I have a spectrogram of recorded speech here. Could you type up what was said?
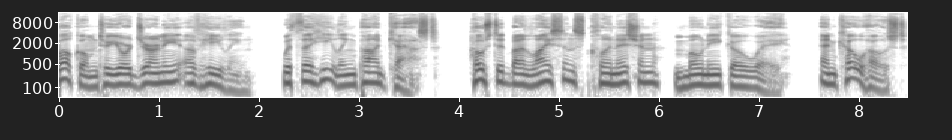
Welcome to your journey of healing with the Healing Podcast, hosted by licensed clinician Monique Owe and co host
